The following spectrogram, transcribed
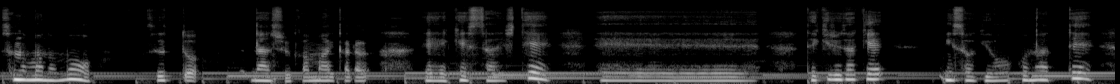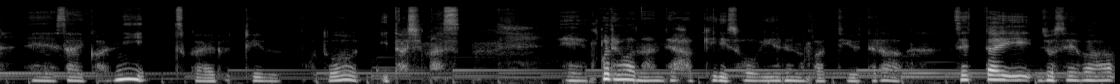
そのものもずっと何週間前から、えー、決済して、えー、できるだけみそぎを行って、えー、祭館に使えるっていうことをいたします。えこれは何ではっきりそう言えるのかって言ったら絶対女性は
